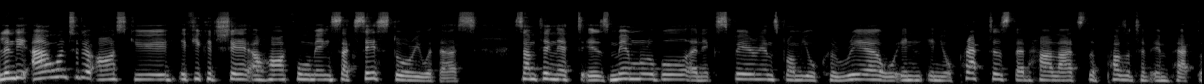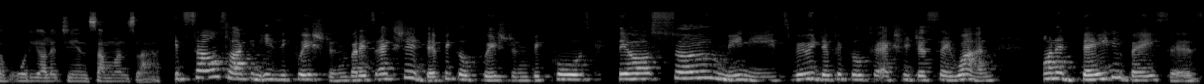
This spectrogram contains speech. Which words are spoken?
Lindi, I wanted to ask you if you could share a heartwarming success story with us, something that is memorable, an experience from your career or in, in your practice that highlights the positive impact of audiology in someone's life. It sounds like an easy question, but it's actually a difficult question because there are so many. It's very difficult to actually just say one. On a daily basis,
